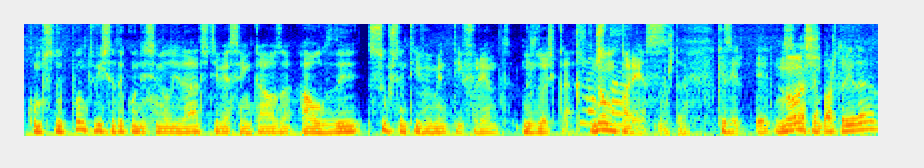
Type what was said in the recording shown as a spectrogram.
como se do ponto de vista da condicionalidade estivesse em causa algo de substantivamente diferente nos dois casos. Não, não me parece. Não está. Quer dizer, eh, nós, sempre austeridade?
